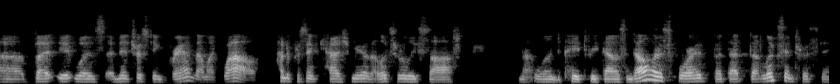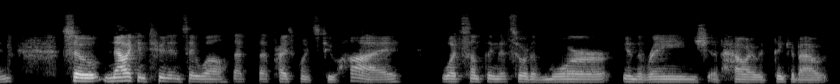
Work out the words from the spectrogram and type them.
uh, but it was an interesting brand. I'm like, wow, 100% cashmere. That looks really soft. I'm not willing to pay three thousand dollars for it, but that that looks interesting. So now I can tune it and say, well, that that price point's too high. What's something that's sort of more in the range of how I would think about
